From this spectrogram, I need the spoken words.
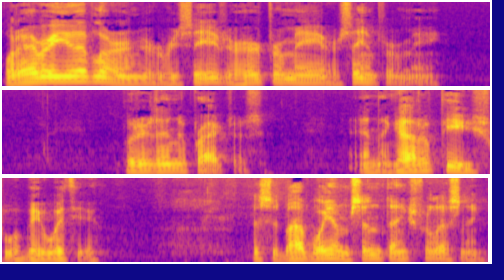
Whatever you have learned or received or heard from me or seen from me, put it into practice, and the God of peace will be with you. This is Bob Williamson. Thanks for listening.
